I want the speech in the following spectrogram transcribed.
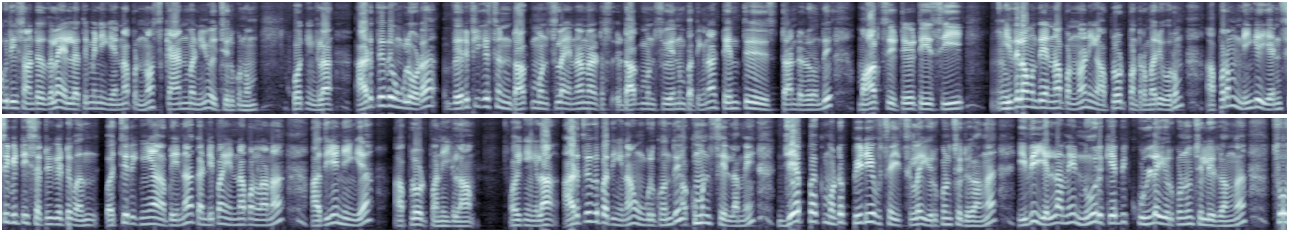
தொகுதி சான்றிதழ்லாம் எல்லாத்தையுமே நீங்கள் என்ன பண்ணணும் ஸ்கேன் பண்ணி வச்சிருக்கணும். ஓகேங்களா அடுத்தது உங்களோட வெரிஃபிகேஷன் டாக்குமெண்ட்ஸ்லாம் என்னென்ன டாக்குமெண்ட்ஸ் வேணும் பார்த்தீங்கன்னா டென்த்து ஸ்டாண்டர்ட் வந்து மார்க் ஷீட்டு டிசி இதெல்லாம் வந்து என்ன பண்ணால் நீங்கள் அப்லோட் பண்ணுற மாதிரி வரும். அப்புறம் நீங்கள் என்சிபிடி சர்டிஃபிகேட் வந் வச்சுருக்கீங்க அப்படின்னா கண்டிப்பாக என்ன பண்ணலான்னா அதையும் நீங்கள் அப்லோட் பண்ணிக்கலாம். ஓகேங்களா? அடுத்தது பார்த்தீங்கன்னா உங்களுக்கு வந்து டாக்குமெண்ட்ஸ் எல்லாமே ஜேபக் மட்டும் பிடிஎஃப் சைஸில் இருக்குன்னு சொல்லியிருக்காங்க. இது எல்லாமே நூறு கேபிக்குள்ளே இருக்கணும்னு சொல்லியிருக்காங்க. ஸோ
